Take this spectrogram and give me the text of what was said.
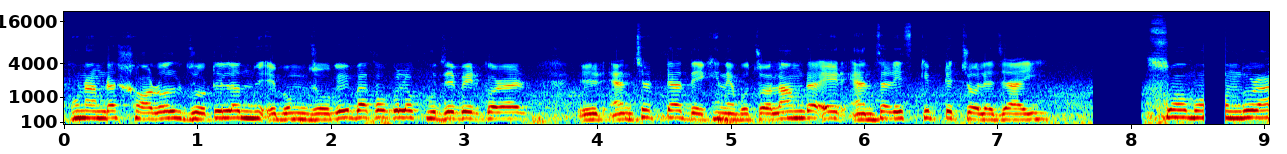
এখন আমরা সরল, জটিল এবং যৌগিক বাক্যগুলো খুঁজে বের করার এর অ্যান্সারটা দেখে নেব। চলো আমরা এর অ্যান্সার স্ক্রিপ্টে চলে যাই। সো বন্ধুরা,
